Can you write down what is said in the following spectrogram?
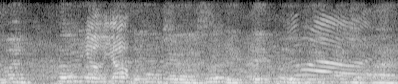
của mình. Thưa quý sẽ cùng trả lời số điểm đến 10 phiếu đang trọng tài.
